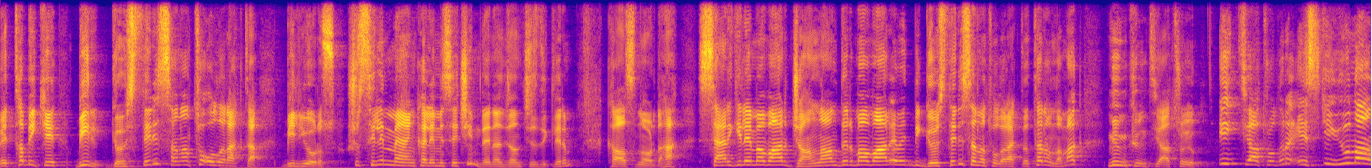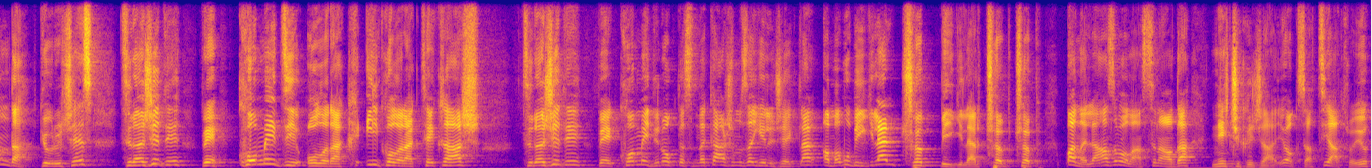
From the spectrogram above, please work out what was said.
Ve tabii ki bir gösteri sanatı olarak da biliyoruz. Şu silinmeyen kalemi seçeyim de en çizdiklerim kalsın orada. Ha, sergileme var, canlandırma var. Evet bir gösteri sanatı olarak da tanımlamak mümkün tiyatroyu. İlk tiyatroları eski Yunan'da göreceğiz. Trajedi ve komedi olarak ilk olarak tekrar trajedi ve komedi noktasında karşımıza gelecekler ama bu bilgiler çöp bilgiler çöp çöp. Bana lazım olan sınavda ne çıkacağı yoksa tiyatroyu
